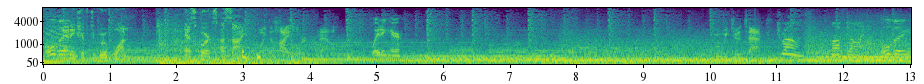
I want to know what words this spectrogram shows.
Holding. Adding ships to Group 1. Escorts assigned. Going to high alert now. Waiting here. Drones locked on. Holding.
